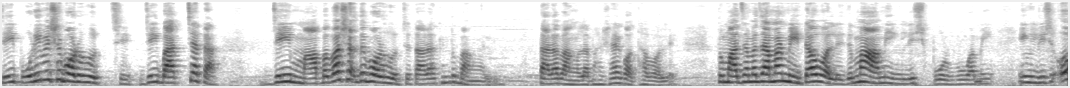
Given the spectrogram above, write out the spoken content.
যেই পরিবেশে বড় হচ্ছে, যেই বাচ্চাটা, যেই মা বাবার সাথে বড় হচ্ছে, তারা কিন্তু বাঙালি। তারা বাংলা ভাষায় কথা বলে। তো মাঝে মাঝে আমার মেয়েটাও বলে যে, মা, আমি ইংলিশ পড়ব, আমি ইংলিশ ও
